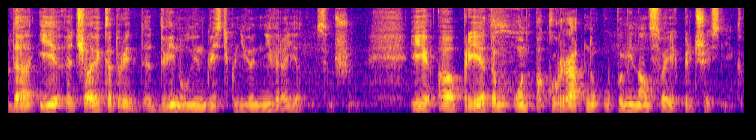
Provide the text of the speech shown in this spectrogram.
да. да, и человек, который двинул лингвистику невероятно совершенно. И э, при этом он аккуратно упоминал своих предшественников.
